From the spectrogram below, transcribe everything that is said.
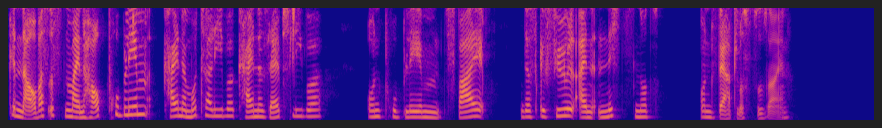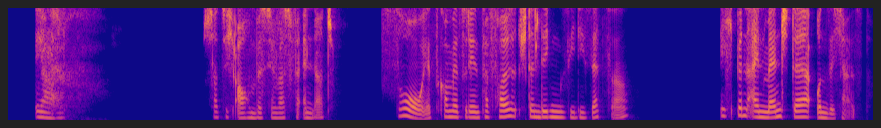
genau. Was ist mein Hauptproblem? Keine Mutterliebe, keine Selbstliebe. Und Problem 2, das Gefühl, ein Nichtsnutz und wertlos zu sein. Ja, es hat sich auch ein bisschen was verändert. So, jetzt kommen wir zu den vervollständigen Sie die Sätze. Ich bin ein Mensch, der unsicher ist.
